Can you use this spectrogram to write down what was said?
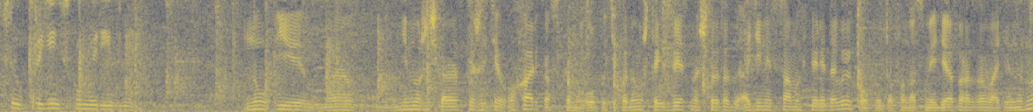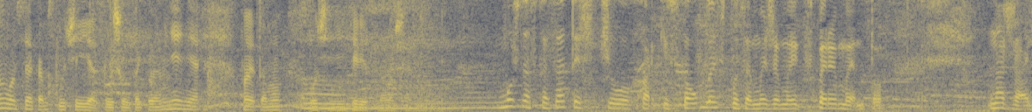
всеукраїнському рівні. Ну и э, немножечко расскажите о харьковском опыте, потому что известно, что это один из самых передовых опытов у нас медиаобразовательных. Ну, во всяком случае, я слышал такое мнение, поэтому очень интересно ваше мнение. Можна сказати, що Харківська область поза межами експерименту. На жаль.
